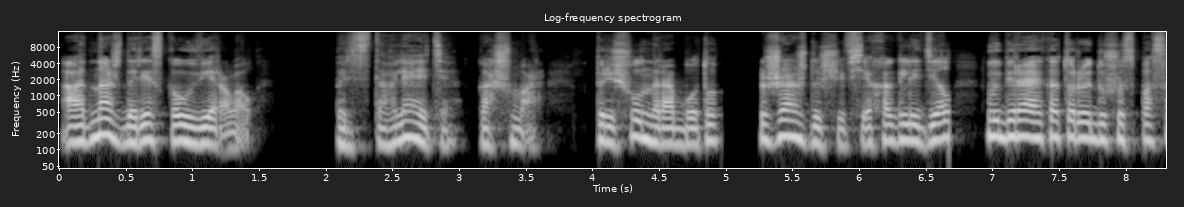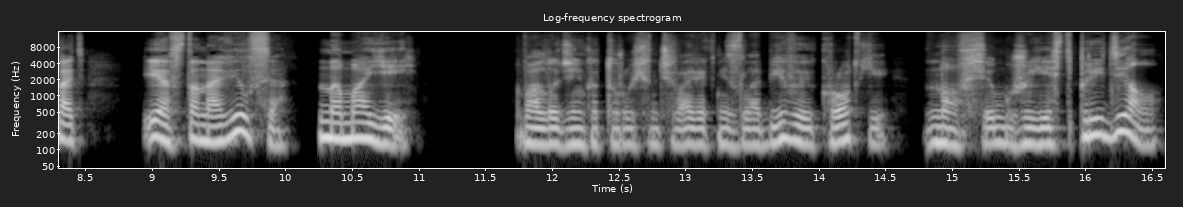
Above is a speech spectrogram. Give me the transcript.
а однажды резко уверовал. Представляете, кошмар. Пришел на работу, жаждущий всех оглядел, выбирая, которую душу спасать, и остановился на моей. Володенька Турухин человек незлобивый и кроткий, но всему же есть предел.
